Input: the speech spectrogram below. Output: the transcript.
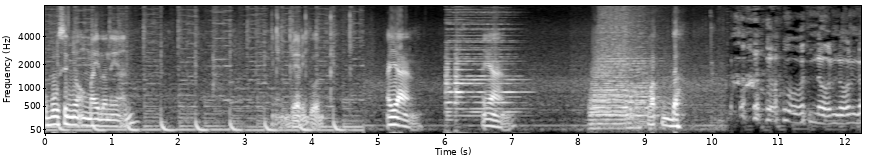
ubusin nyo ang Milo na yan. Yan, very good. Ayan. Ayan. What the? Oh, no, no, no.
